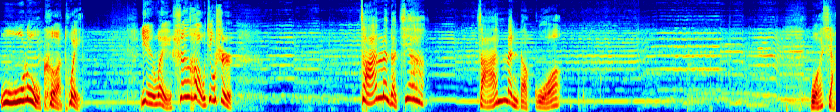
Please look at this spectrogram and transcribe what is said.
无路可退，因为身后就是咱们的家，咱们的国。我想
